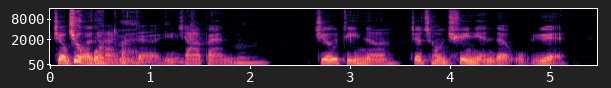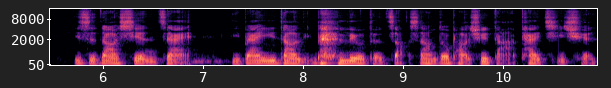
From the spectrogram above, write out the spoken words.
救国团的瑜伽班，嗯，Judy 呢，就从去年的五月一直到现在，礼拜一到礼拜六的早上都跑去打太极拳。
